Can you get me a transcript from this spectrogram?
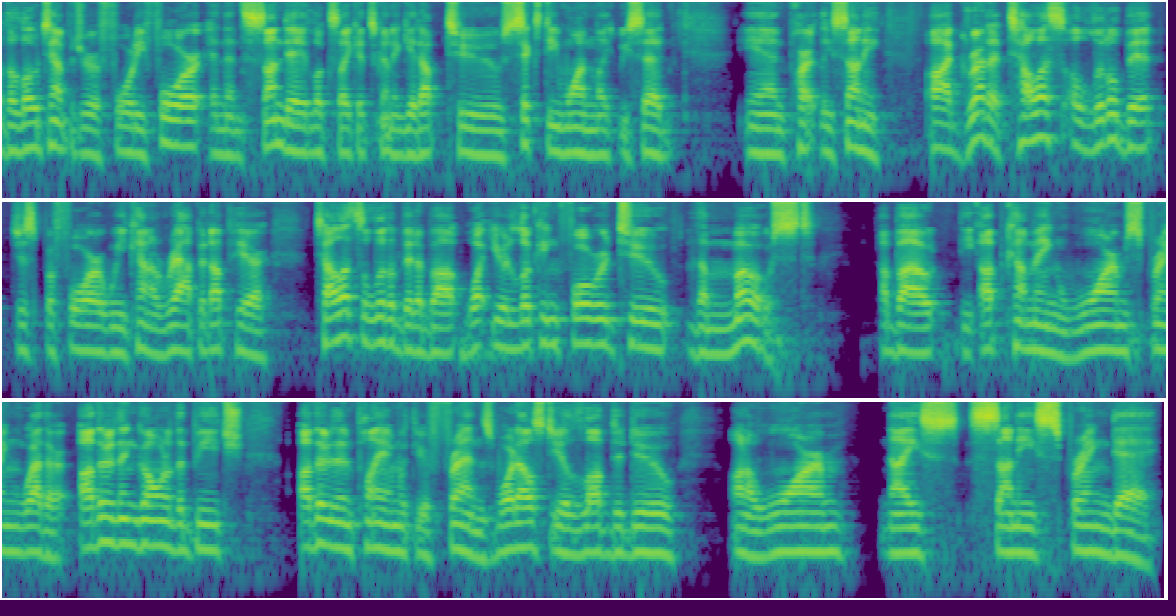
with a low temperature of 44. And then Sunday looks like it's going to get up to 61, like we said, and partly sunny. Uh, Greta, tell us a little bit just before we kind of wrap it up here. Tell us a little bit about what you're looking forward to the most about the upcoming warm spring weather, other than going to the beach, other than playing with your friends. What else do you love to do on a warm, nice, sunny spring day?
